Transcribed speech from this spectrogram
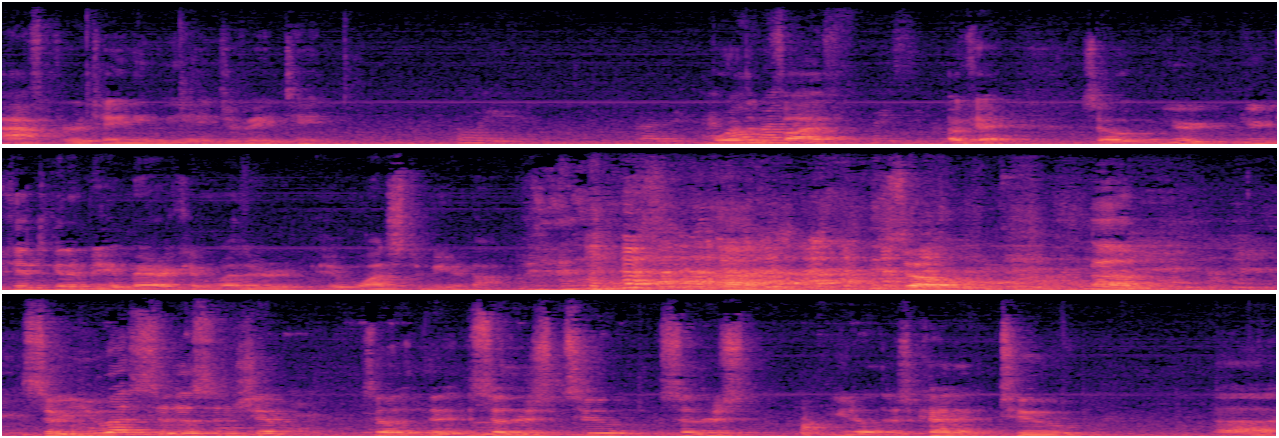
after attaining the age of eighteen? Oh, wait, are More All than my five? life, basically. Okay, so your, your kid's gonna be American whether it wants to be or not. Um, So, um, so US citizenship, so the, so there's two, so there's, you know, there's kind of two, uh,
